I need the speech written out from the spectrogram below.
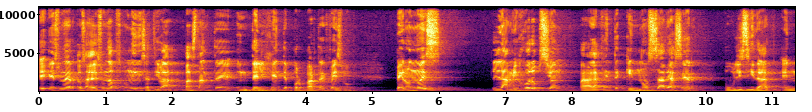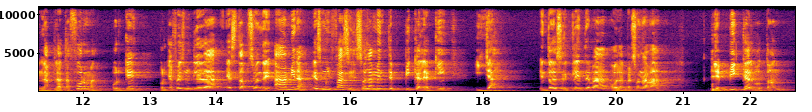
E, es una, o sea, es una, una iniciativa bastante inteligente por parte de Facebook, pero no es la mejor opción para la gente que no sabe hacer publicidad en la plataforma. ¿Por qué? Porque Facebook le da esta opción de, ah, mira, es muy fácil, solamente pícale aquí y ya. Entonces el cliente va o la persona va, le pica el botón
